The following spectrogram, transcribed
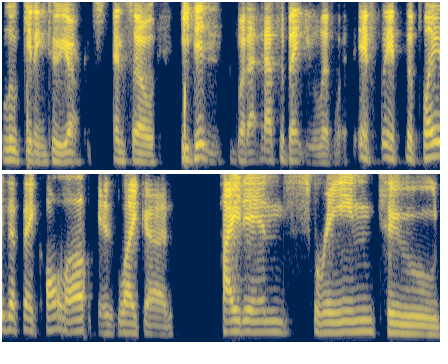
Luke getting two yards, and so he didn't. But that's a bet you live with. If if the play that they call up is like a tight end screen to,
